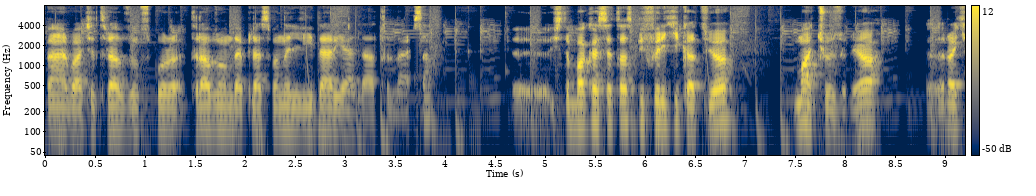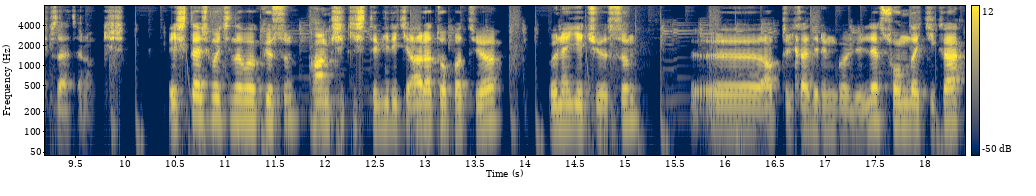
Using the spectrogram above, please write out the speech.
Fenerbahçe Trabzonspor Trabzon deplasmanı lider geldi hatırlarsan. Ee, işte Bakasetas bir free kick atıyor. Maç çözülüyor. Ee, rakip zaten o kişi. Beşiktaş maçına bakıyorsun. Hamşik işte bir iki ara top atıyor. öne geçiyorsun. Ee, Abdülkadir'in golüyle. Son dakika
